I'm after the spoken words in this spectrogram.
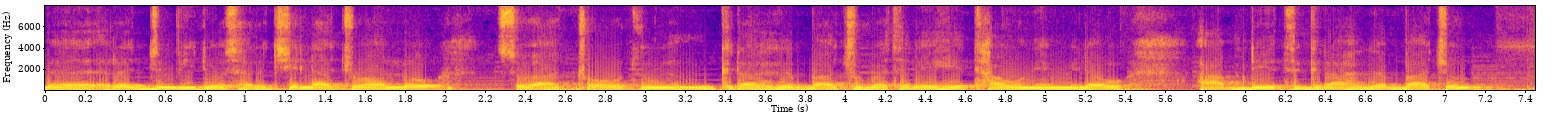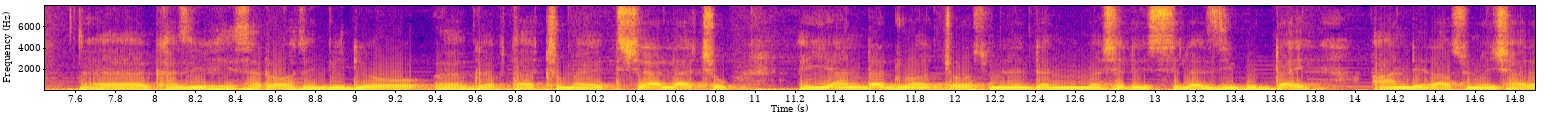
በረጅም ቪዲዮ ሰርቼላችኋለሁ። አጫወቱ ግራ ከገባችሁ በተለይ ይሄ Town የሚለው update ግራ ከገባችሁ ከዚህ በፊት የሰራሁትን ቪዲዮ ገብታችሁ ማየት ትችላላችሁ። እያንዳንዱ አጫወት ምን እንደሚመስል ስለዚህ ጉዳይ አንድ የራሱን የቻለ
